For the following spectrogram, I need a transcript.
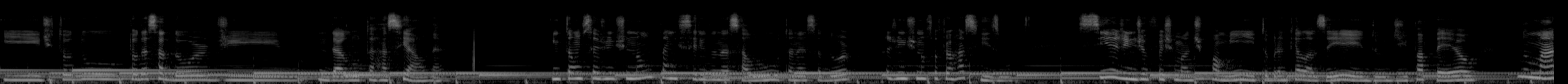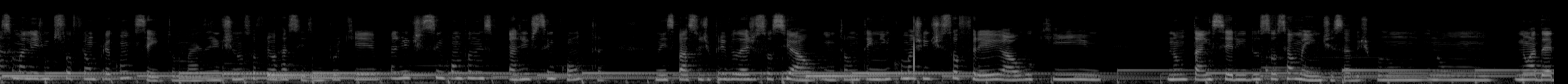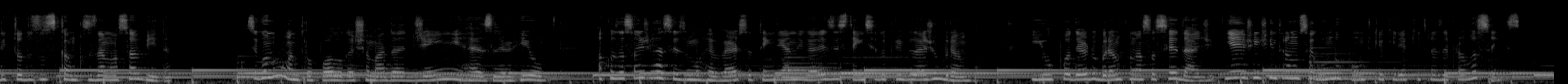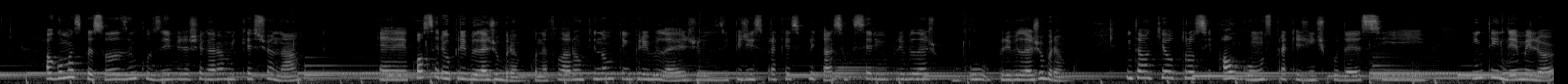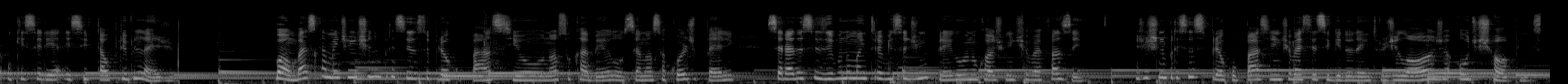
e de todo, toda essa dor de, da luta racial, né? Então, se a gente não está inserido nessa luta, nessa dor, a gente não sofreu racismo. Se a gente já foi chamado de palmito, branquela azedo, de papel, no máximo ali a gente sofreu um preconceito, mas a gente não sofreu racismo porque a gente se encontra no, a gente se encontra no espaço de privilégio social, então não tem nem como a gente sofrer algo que não está inserido socialmente, sabe? Tipo, não, não, não adere todos os campos da nossa vida. Segundo uma antropóloga chamada Jane Hasler Hill, acusações de racismo reverso tendem a negar a existência do privilégio branco e o poder do branco na sociedade. E aí a gente entra no segundo ponto que eu queria aqui trazer para vocês. Algumas pessoas, inclusive, já chegaram a me questionar é, qual seria o privilégio branco, né? Falaram que não tem privilégios e pedisse para que eu explicasse o que seria o privilégio, o privilégio branco. Então aqui eu trouxe alguns para que a gente pudesse entender melhor o que seria esse tal privilégio. Bom, basicamente a gente não precisa se preocupar se o nosso cabelo ou se a nossa cor de pele será decisivo numa entrevista de emprego no qual a gente vai fazer. A gente não precisa se preocupar se a gente vai ser seguido dentro de loja ou de shoppings.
